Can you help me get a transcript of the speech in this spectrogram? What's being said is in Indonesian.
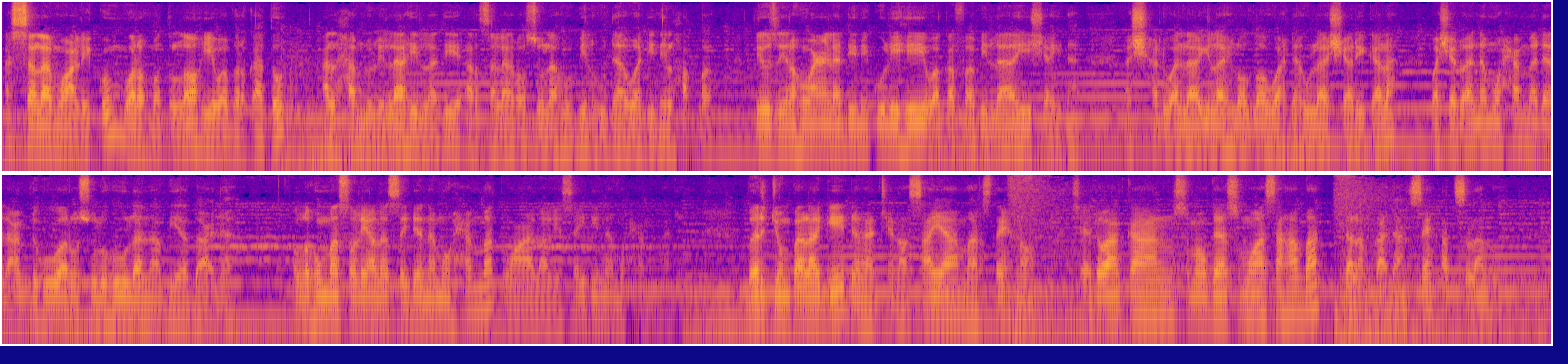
Assalamualaikum warahmatullahi wabarakatuh. Alhamdulillahilladzi arsala rasulahu bil huda wa dinil haqq liuzirahu ala dini kulihi wa kafa billahi syahida. Ashhadu an la ilaha illallah wahdahu la syarikalah wa asyhadu anna muhammadan abduhu wa rasuluhu la nabiyya ba'da. Allahumma sholli ala sayyidina Muhammad wa ala ali sayyidina Muhammad Berjumpa lagi dengan channel saya Mars Techno saya doakan semoga semua sahabat dalam keadaan sehat selalu.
